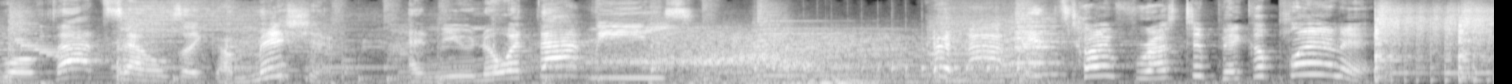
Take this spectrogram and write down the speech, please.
Well, that sounds like a mission. And you know what that means. it's time for us to pick a planet.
